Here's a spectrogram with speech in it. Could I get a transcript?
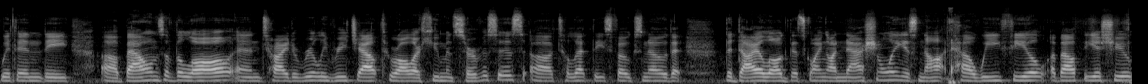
within the uh, bounds of the law and try to really reach out through all our human services uh, to let these folks know that the dialogue that's going on nationally is not how we feel about the issue,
